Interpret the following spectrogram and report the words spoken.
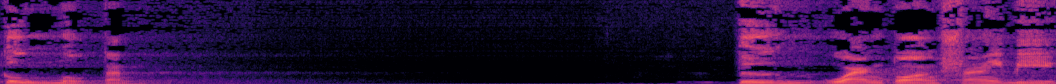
Cùng một tánh. Tướng hoàn toàn sai biệt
